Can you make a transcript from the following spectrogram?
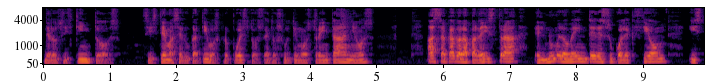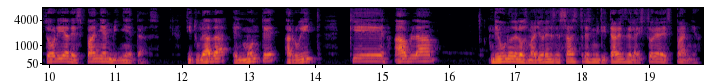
de los distintos sistemas educativos propuestos en los últimos 30 años, ha sacado a la palestra el número 20 de su colección Historia de España en viñetas, titulada El Monte Arruit, que habla de uno de los mayores desastres militares de la historia de España.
